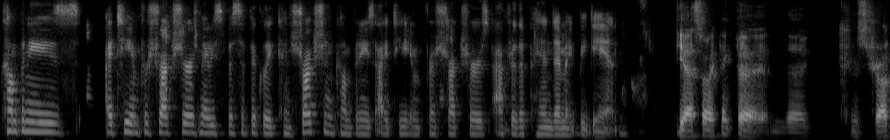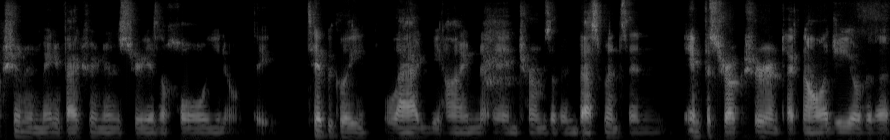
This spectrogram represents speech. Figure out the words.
companies' IT infrastructures, maybe specifically construction companies' IT infrastructures after the pandemic began? Yeah, so I think the the construction and manufacturing industry as a whole, you know, they typically lag behind in terms of investments in infrastructure and technology over the,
